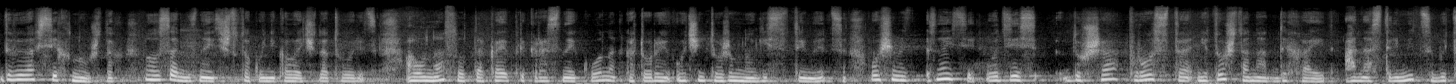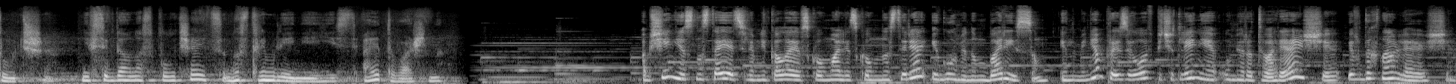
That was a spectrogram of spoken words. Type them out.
Да вы во всех нуждах. Ну, вы сами знаете, что такое Николай Чудотворец. А у нас вот такая прекрасная икона, которой очень тоже многие стремятся. В общем, знаете, вот здесь душа просто не то, что она отдыхает, она стремится быть лучше. Не всегда у нас получается, но стремление есть, а это важно. Общение с настоятелем Николаевского Малецкого монастыря игуменом Борисом и на меня произвело впечатление умиротворяющее и вдохновляющее.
